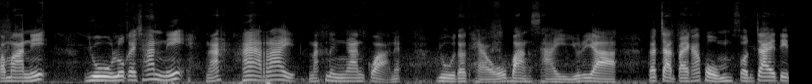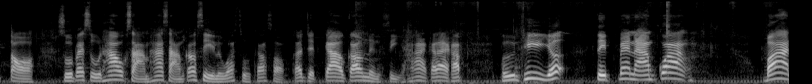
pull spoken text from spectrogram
ประมาณนี้ อยู่โลเคชันนี้นะห้าไร่นักหนึ่งงานกว่าเนี่ยอยู่แถวแถวบางไทรยุธยาก็จัดไปครับผมสนใจติดต่อ 0 8 0 5 6 3 5 3 9 4 หรือว่า 0 9 2 9 7 9 9 1 4 5 ก็ได้ครับ พื้นที่เยอะติดแม่น้ำกว้าง บ้าน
